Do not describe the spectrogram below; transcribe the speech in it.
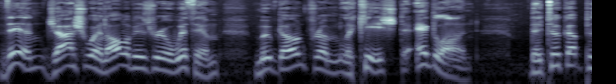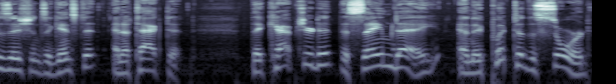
Then Joshua and all of Israel with him moved on from Lachish to Eglon. They took up positions against it and attacked it. They captured it the same day, and they put to the sword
